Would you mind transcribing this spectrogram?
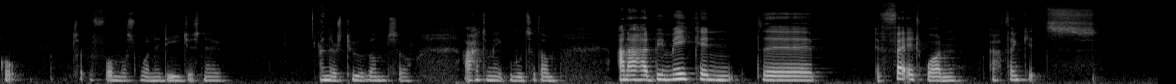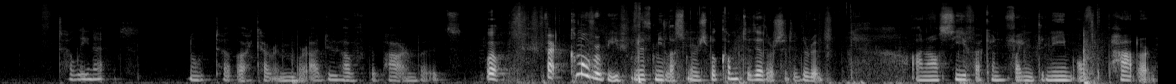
got sort of almost one a day just now. And there's two of them, so I had to make loads of them. And I had been making the fitted one. I think it's Telenet. No, tel- I can't remember. I do have the pattern, but it's well. In fact, come over with me, listeners. We'll come to the other side of the room and I'll see if I can find the name of the pattern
